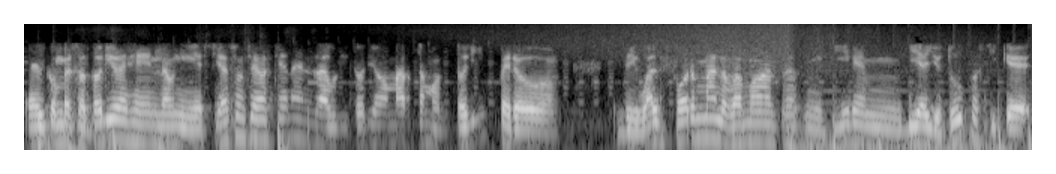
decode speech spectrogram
El conversatorio es en la Universidad San Sebastián, en el auditorio Marta Montori, pero de igual forma lo vamos a transmitir en vía YouTube, así que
